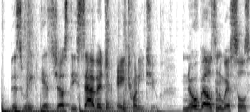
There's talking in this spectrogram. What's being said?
this week, it's just the Savage A22. No bells and whistles,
